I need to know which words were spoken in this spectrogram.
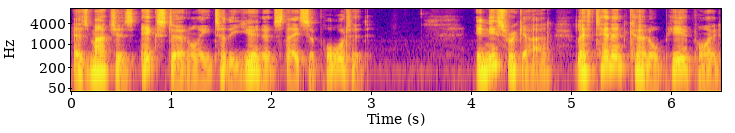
as much as externally to the units they supported. In this regard, Lieutenant Colonel Pierpoint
